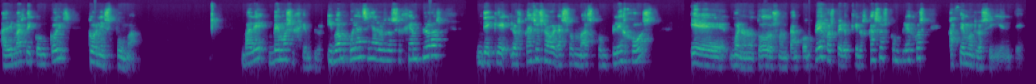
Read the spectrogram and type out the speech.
además de con coils, con espuma. ¿Vale? Vemos ejemplos. Y voy a enseñar los dos ejemplos de que los casos ahora son más complejos. Eh, bueno, no todos son tan complejos, pero que los casos complejos hacemos lo siguiente.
